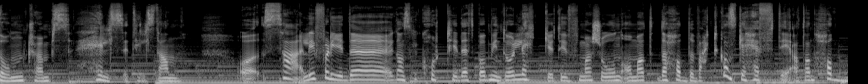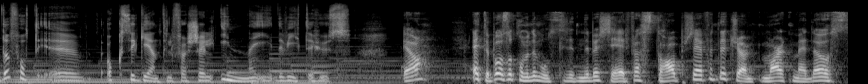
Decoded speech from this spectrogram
Donald Trumps helsetilstand. Og Særlig fordi det ganske kort tid etterpå begynte å lekke ut informasjon om at det hadde vært ganske heftig at han hadde fått eh, oksygentilførsel inne i Det hvite hus. Ja, Etterpå så kom det motstridende beskjeder fra stabssjefen til Trump, Mark Meadows,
